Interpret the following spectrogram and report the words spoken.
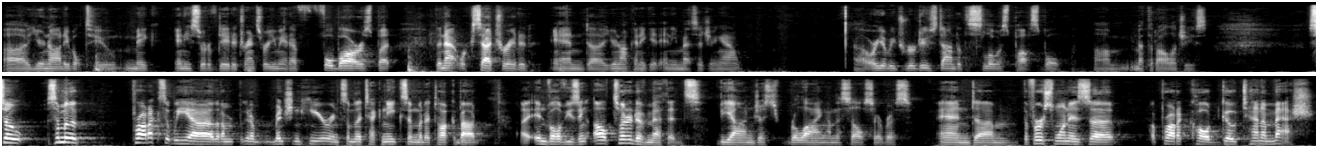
uh, you're not able to make any sort of data transfer. You may have full bars, but the network's saturated, and uh, you're not going to get any messaging out. Uh, or you'll be reduced down to the slowest possible um, methodologies. So, some of the products that we uh, that I'm going to mention here and some of the techniques I'm going to talk about uh, involve using alternative methods beyond just relying on the cell service. And um, the first one is uh, a product called Gotenna Mesh.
